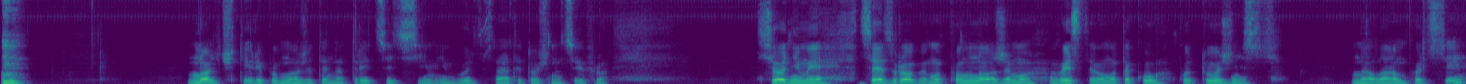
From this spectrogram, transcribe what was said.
0,4 помножити на 37 і будете знати точну цифру. Сьогодні ми це зробимо, помножимо, виставимо таку потужність на лампочці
